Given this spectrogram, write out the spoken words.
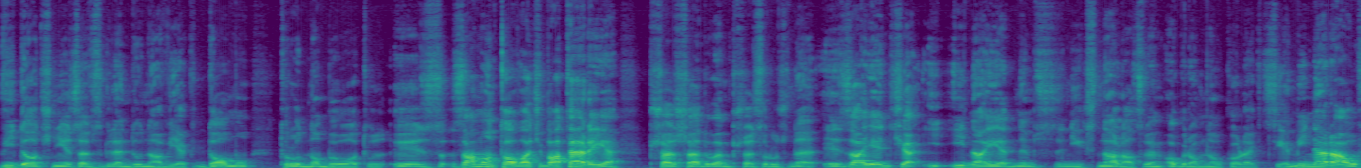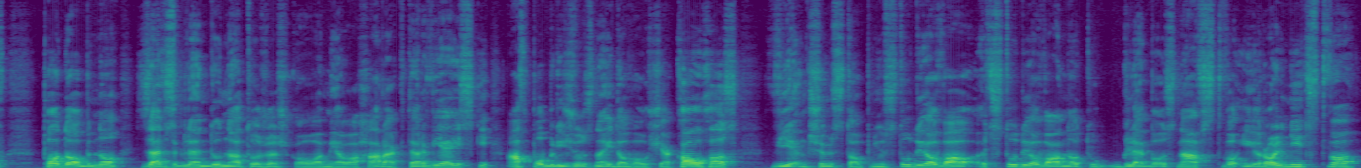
Widocznie ze względu na wiek domu trudno było tu y, zamontować baterię. Przeszedłem przez różne y, zajęcia i, i na jednym z nich znalazłem ogromną kolekcję minerałów. Podobno ze względu na to, że szkoła miała charakter wiejski, a w pobliżu znajdował się kołchoz, w większym stopniu studiowa- studiowano tu gleboznawstwo i rolnictwo.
